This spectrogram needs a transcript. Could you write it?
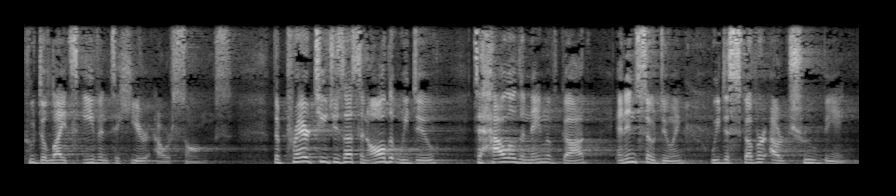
who delights even to hear our songs. The prayer teaches us in all that we do to hallow the name of God, and in so doing, we discover our true being.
